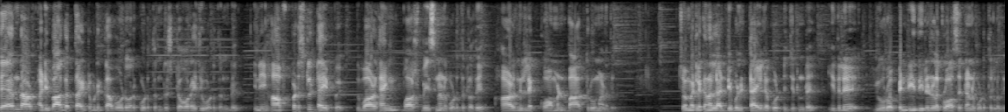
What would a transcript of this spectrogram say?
സ്റ്റെയറിന്റെ അടിഭാഗത്തായിട്ട് ഇവിടെ കവേർഡ് വർക്ക് കൊടുത്തിട്ടുണ്ട് സ്റ്റോറേജ് കൊടുത്തിട്ടുണ്ട്. ഇനി half pedestal type wall hang wash ബേസിനാണ് കൊടുത്തിട്ടുള്ളത്. ഹാളിൽ നിന്നുള്ള കോമൺ ബാത്റൂമാണിത് ചുമരിലൊക്കെ നല്ല അടിപൊളി ടൈലൊക്കെ ഒട്ടിച്ചിട്ടുണ്ട്. ഇതിൽ യൂറോപ്യൻ രീതിയിലുള്ള ക്ലോസറ്റാണ് കൊടുത്തിട്ടുള്ളത്.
